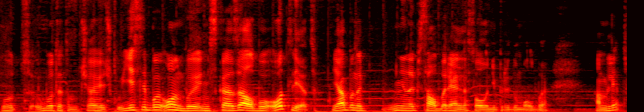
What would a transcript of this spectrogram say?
вот, вот этому человечку, если бы он бы не сказал бы атлет, я бы нап не написал бы реально слово, не придумал бы. Омлет?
